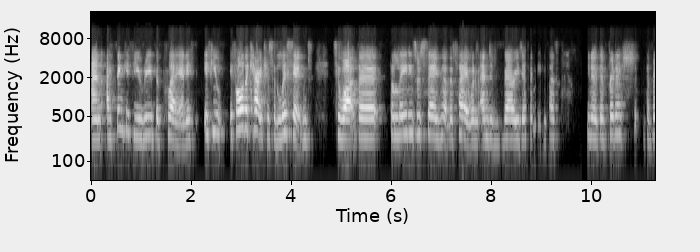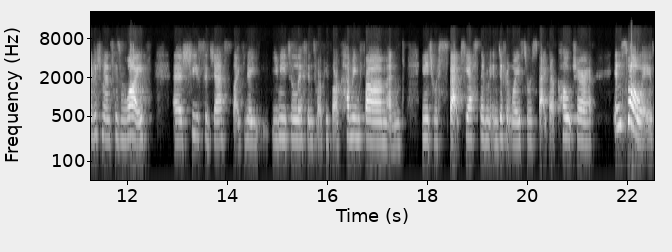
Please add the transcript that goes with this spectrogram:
And I think if you read the play, and if if you if all the characters had listened to what the the ladies were saying that the play it would have ended very differently because you know the british the british man's his wife uh, she suggests like you know you, you need to listen to where people are coming from and you need to respect yes them in different ways to respect their culture in small ways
